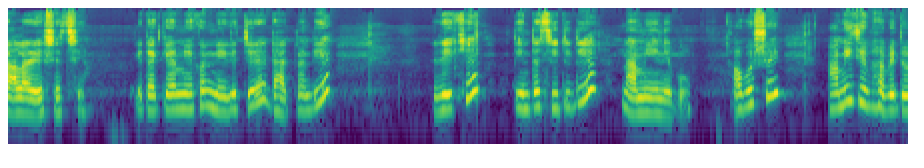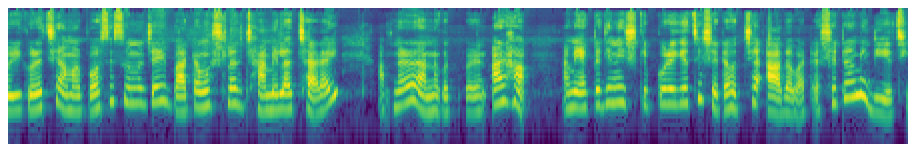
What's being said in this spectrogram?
কালার এসেছে। এটাকে আমি এখন নেড়ে চেড়ে ঢাকনা দিয়ে রেখে তিনটা সিটি দিয়ে নামিয়ে নেব। অবশ্যই আমি যেভাবে তৈরি করেছি, আমার প্রসেস অনুযায়ী বাটা মশলার ঝামেলা ছাড়াই আপনারা রান্না করতে পারেন। আর হ্যাঁ আমি একটা জিনিস স্কিপ করে গেছি, সেটা হচ্ছে আদা বাটা। সেটা আমি দিয়েছি।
